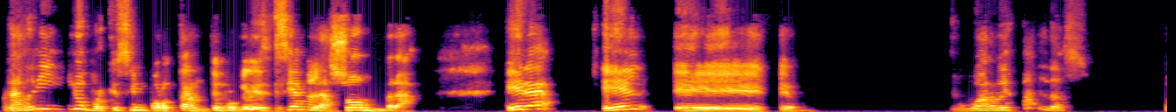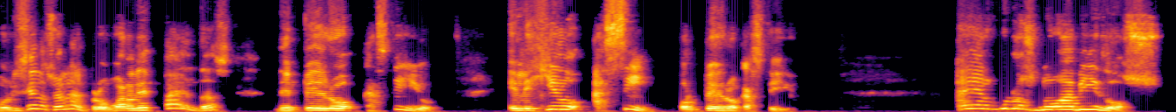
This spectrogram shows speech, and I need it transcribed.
Tarrillo porque es importante, porque le decían la sombra. Era el eh, guardaespaldas, Policía Nacional, pero guardaespaldas de Pedro Castillo, elegido así por Pedro Castillo. Hay algunos no habidos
